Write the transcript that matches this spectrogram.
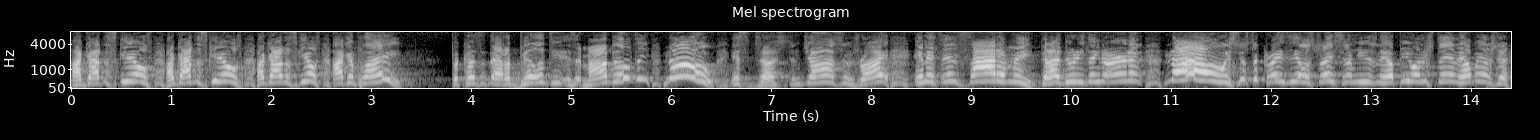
I got the skills. I got the skills. I got the skills. I can play because of that ability. Is it my ability? No, it's Dustin Johnson's, right? And it's inside of me. Did I do anything to earn it? No, it's just a crazy illustration I'm using to help you understand, help me understand.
